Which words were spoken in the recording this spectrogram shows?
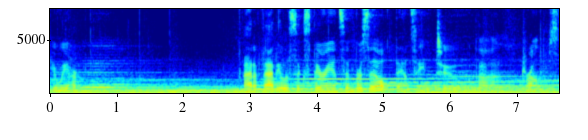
here we are. I had a fabulous experience in Brazil dancing to drums.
